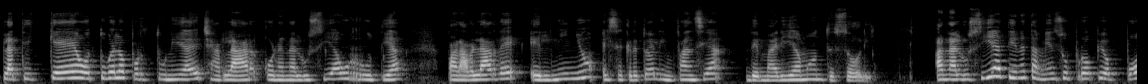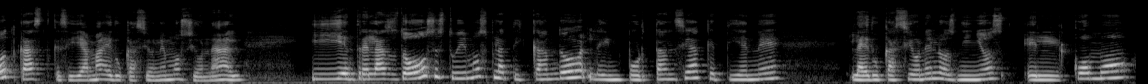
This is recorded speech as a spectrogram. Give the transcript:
Platiqué o tuve la oportunidad de charlar con Ana Lucía Urrutia para hablar de El niño, el secreto de la infancia de María Montessori. Ana Lucía tiene también su propio podcast que se llama Educación Emocional y entre las dos estuvimos platicando la importancia que tiene la educación en los niños, el cómo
